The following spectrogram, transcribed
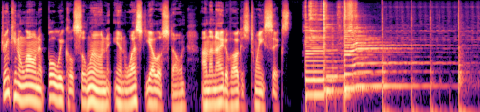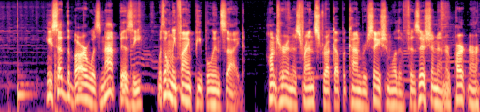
drinking alone at Bullwinkle Saloon in West Yellowstone on the night of August 26th. He said the bar was not busy, with only five people inside. Hunter and his friend struck up a conversation with a physician and her partner,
